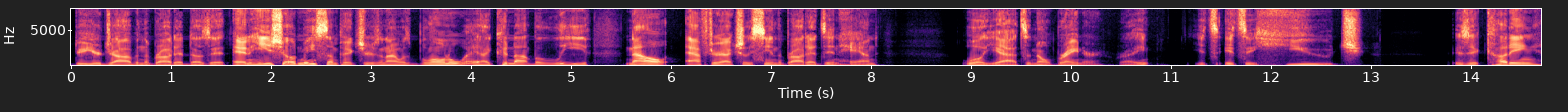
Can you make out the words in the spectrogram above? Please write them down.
Do your job and the broadhead does it. And he showed me some pictures and I was blown away. I could not believe now after actually seeing the broadheads in hand. Well, yeah, it's a no-brainer, right? It's it's a huge is it cutting?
